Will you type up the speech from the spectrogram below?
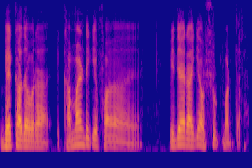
ಬೇಕಾದವರ ಕಮಾಂಡಿಗೆ ಫಾ ವಿಧೇಯರಾಗಿ ಅವ್ರು ಶೂಟ್ ಮಾಡ್ತಾರೆ.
